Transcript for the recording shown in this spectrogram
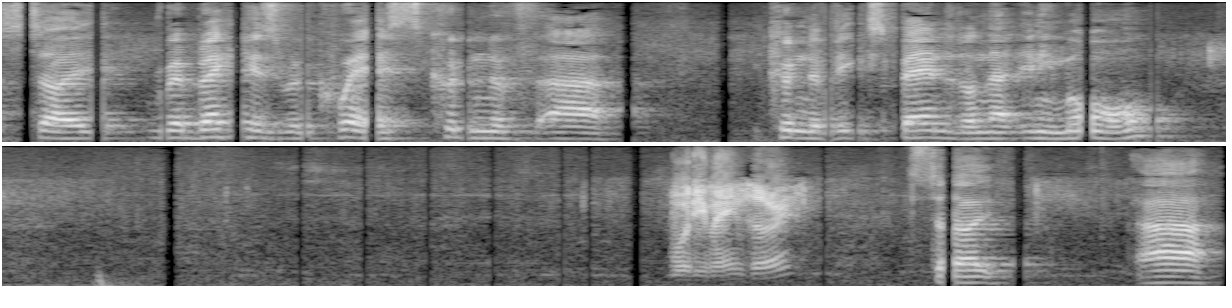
so Rebecca's requests couldn't have uh, couldn't have expanded on that anymore. What do you mean, sorry? So uh,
